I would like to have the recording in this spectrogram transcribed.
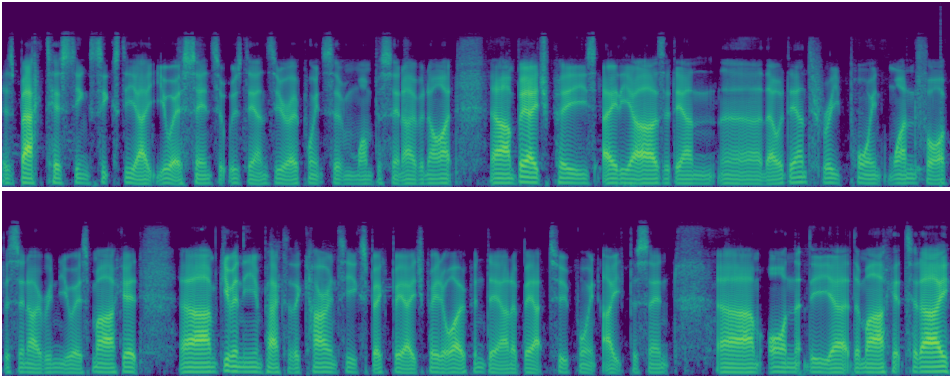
is back testing 68 US cents. It was down 0.71% overnight. Um, BHP's ADRs are down. Uh, they were down 3.15% over in the US market. Um, given the impact of the currency, expect BHP to open down about about 2.8% um, on the uh, the market today,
